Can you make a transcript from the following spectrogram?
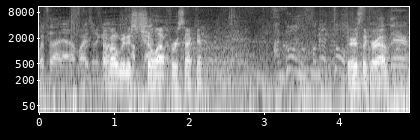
Wait for that analyzer to go. How about we just I'm chill out for a second? There's the grab. There.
